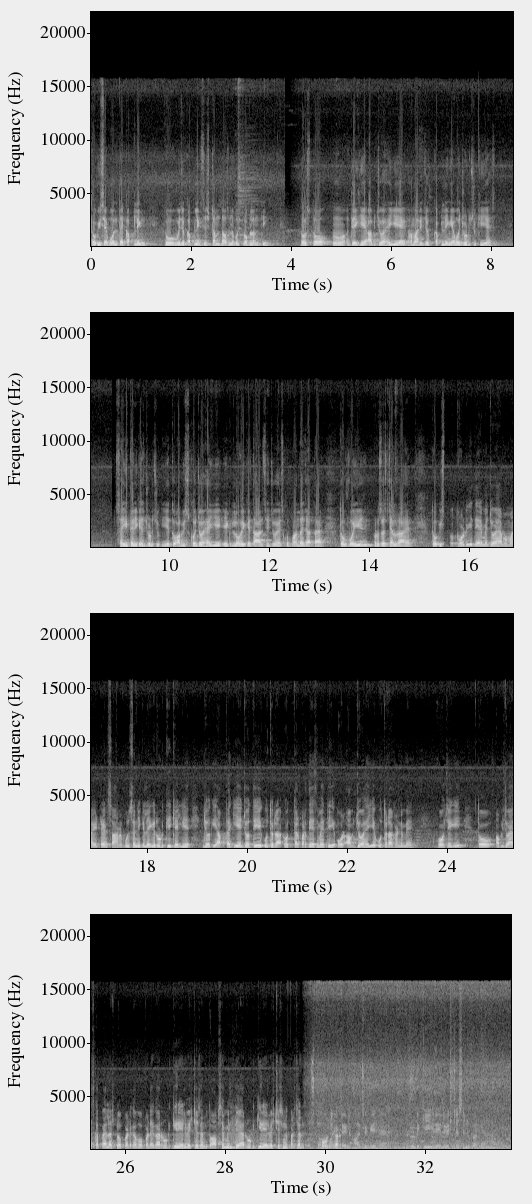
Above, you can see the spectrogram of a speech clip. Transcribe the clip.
तो इसे बोलते हैं कपलिंग तो वो जो कपलिंग सिस्टम था उसमें कुछ प्रॉब्लम थी। दोस्तों देखिए अब जो है ये हमारी जो कपलिंग है वो जुड़ चुकी है। सही तरीके से जुड़ चुकी है। तो अब इसको जो है ये एक लोहे के तार से जो है इसको बांधा जाता है। तो वही प्रोसेस चल रहा है। तो इस तो थोड़ी देर में जो है अब हमारी ट्रेन सहारनपुर से निकलेगी रुड़की के लिए जो कि अब तक ये जो थी उत्तरा उत्तर प्रदेश में थी और अब जो है ये उत्तराखंड में पहुँचेगी। तो अब जो है इसका पहला स्टॉप पड़ेगा वो पड़ेगा रुड़की रेलवे स्टेशन। तो आपसे मिलते हैं रुड़की रेलवे स्टेशन पर चल पहुँच कर ट्रेन आ चुकी है रुड़की रेलवे स्टेशन पर।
